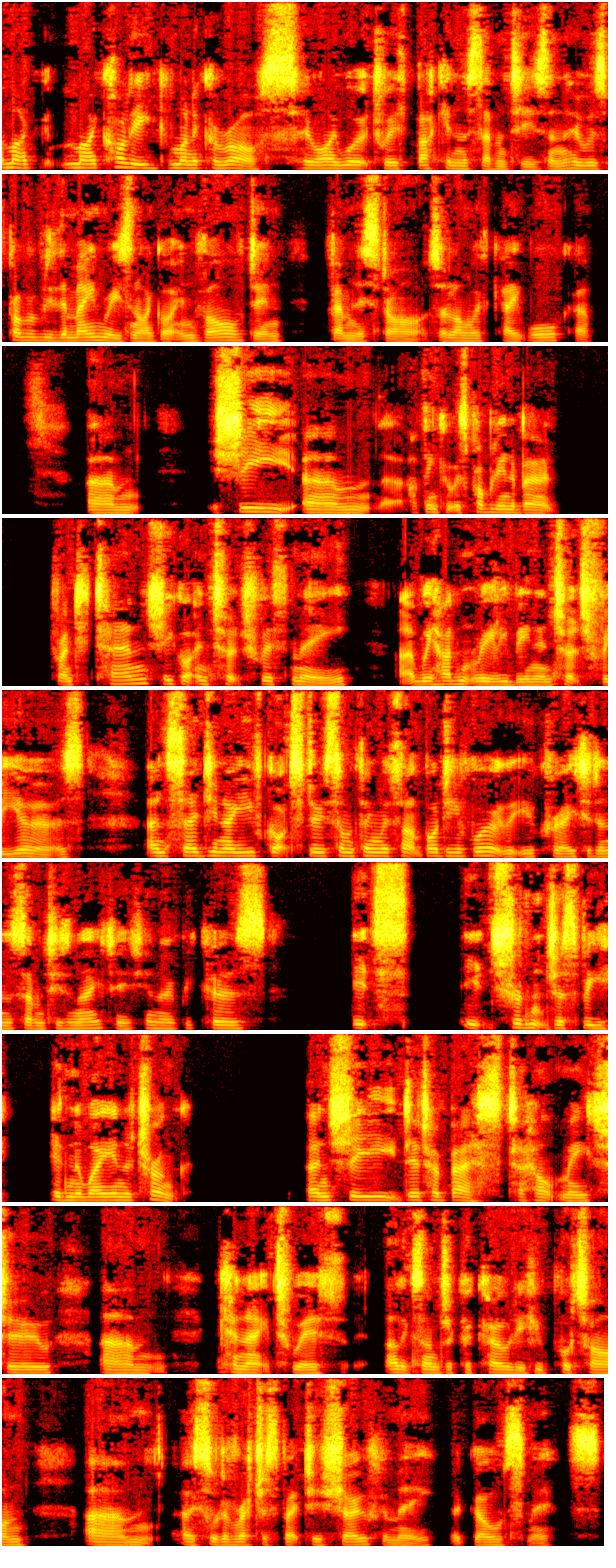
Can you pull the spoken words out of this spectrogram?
my my colleague Monica Ross, who I worked with back in the seventies, and who was probably the main reason I got involved in feminist art, along with Kate Walker. Um, she, um, I think it was probably in about 2010, she got in touch with me. Uh, we hadn't really been in touch for years and said, you know, you've got to do something with that body of work that you created in the 70s and 80s, you know, because it's, it shouldn't just be hidden away in a trunk. And she did her best to help me to um, connect with Alexandra Kokoli, who put on um, a sort of retrospective show for me at Goldsmiths.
